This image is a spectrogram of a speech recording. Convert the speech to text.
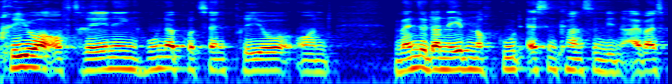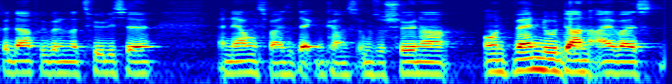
Prio auf Training, 100% Prio. Und wenn du dann eben noch gut essen kannst und den Eiweißbedarf über eine natürliche Ernährungsweise decken kannst, umso schöner. Und wenn du dann Eiweiß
